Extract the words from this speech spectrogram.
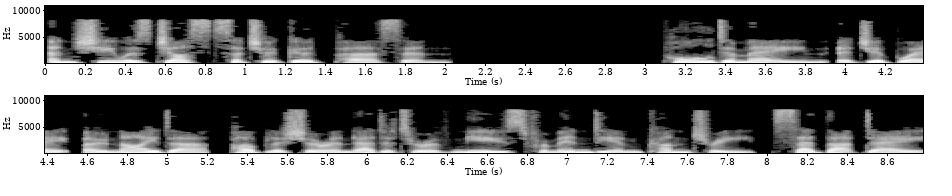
And she was just such a good person. Paul Demain Ojibwe, Oneida, publisher and editor of News from Indian Country, said that day,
